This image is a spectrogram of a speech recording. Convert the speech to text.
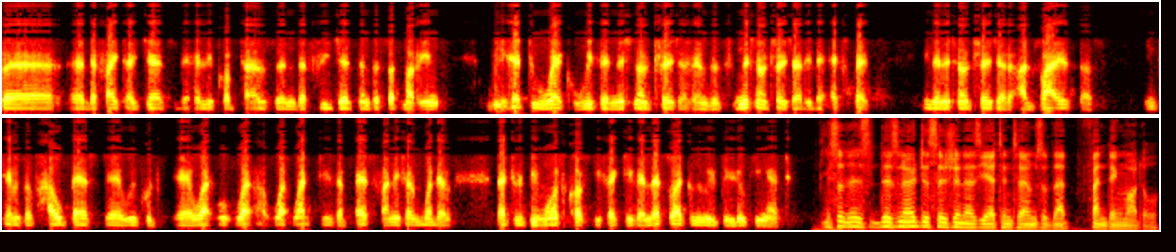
uh, uh, the fighter jets, the helicopters, and the frigates and the submarines, we had to work with the National Treasury, and the National Treasury, the experts in the National Treasury, advised us in terms of how best uh, we could, uh, what, what, what, what is the best financial model that will be most cost effective, and that's what we will be looking at. So there's there's no decision as yet in terms of that funding model.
